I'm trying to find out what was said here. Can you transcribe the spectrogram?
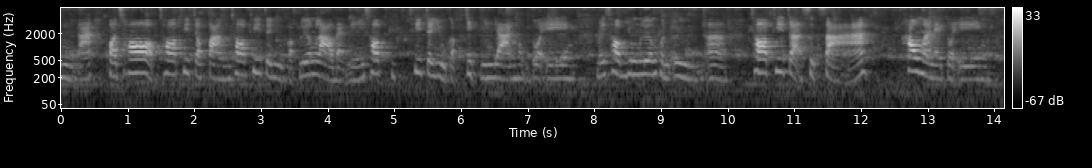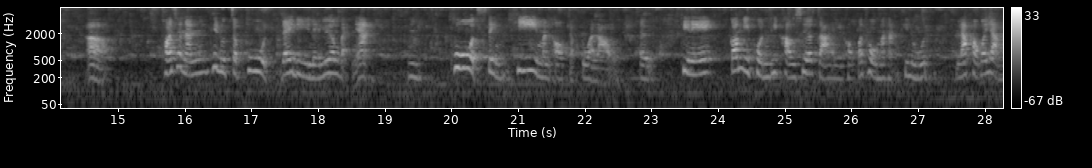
นนะพอชอบชอบที่จะฟังชอบที่จะอยู่กับเรื่องราวแบบนี้ชอบที่จะอยู่กับจิตวิญญาณของตัวเอง ไม่ชอบยุ่งเรื่องคนอื่นอ่าชอบที่จะศึกษาเข้ามาในตัวเองเออเพราะฉะนั้นพี่นุชจะพูดได้ดีในเรื่องแบบเนี้ยพูดสิ่งที่มันออกจากตัวเราเออทีนี้ ก็มีคนที่เขาเชื่อใจเขาก็โทรมาหาพี่นุชแล้วเขาก็อยาก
